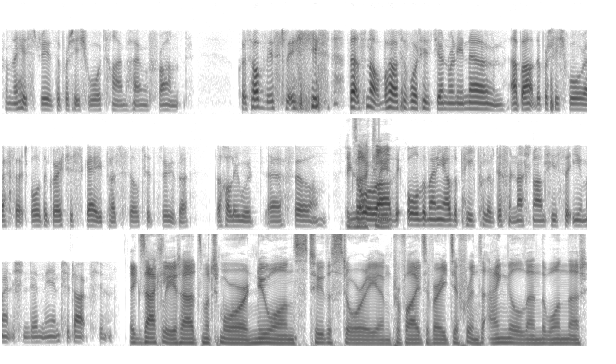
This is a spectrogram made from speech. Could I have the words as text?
from the history of the British wartime home front because obviously that's not part of what is generally known about the British war effort or the Great Escape as filtered through the, the Hollywood uh, film. Exactly. Nor are the, all the many other people of different nationalities that you mentioned in the introduction. Exactly. It adds much more nuance to the story and provides a very different angle than the one that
